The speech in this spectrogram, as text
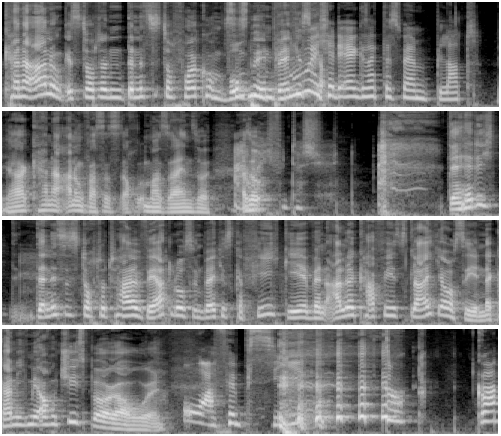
keine Ahnung, ist doch dann, dann ist es doch vollkommen Wumpe, in welches Ich hätte eher gesagt, das wäre ein Blatt. Ja, keine Ahnung, was es auch immer sein soll. Also, Also, ich finde das schön. dann hätte ich, dann ist es doch total wertlos, in welches Café ich gehe, wenn alle Kaffees gleich aussehen. Da kann ich mir auch einen Cheeseburger holen. Oh, Fipsi. du Gott,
